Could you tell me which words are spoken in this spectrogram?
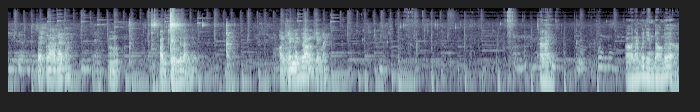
ไม่เกี่ยวไม่ใส่ปลาได้ปะใส่อืมอ่อนเค็มไปหน่อยเถอะอ่อนเค็มไหมเพื่อนอ่อนเค็มไหมอะไรอ๋อ น้ำกระเทียมดองด้วยเหรอ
